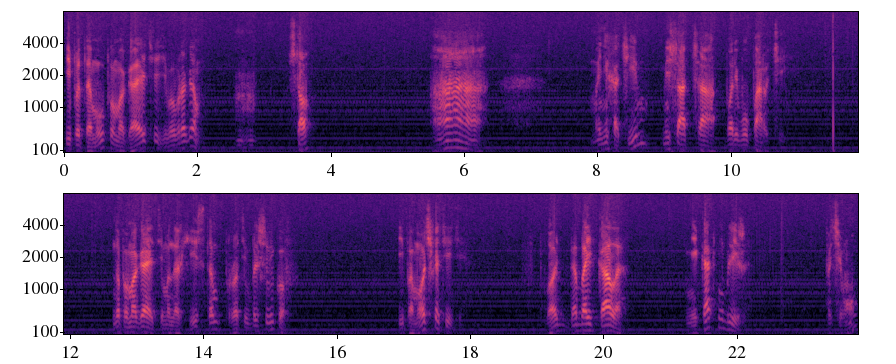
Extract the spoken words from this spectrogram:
И потому помогаете его врагам. Мгм. Что? А, мы не хотим мешаться в борьбу партий. Но помогаете монархистам против большевиков. И помочь хотите? Вплоть до Байкала. Никак не ближе. Почему?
